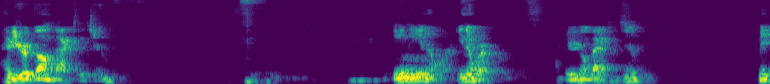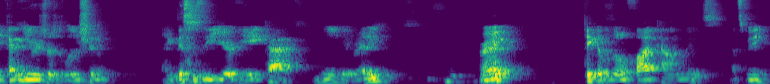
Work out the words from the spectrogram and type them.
have you ever gone back to the gym? You, you know where you know where you're going back to the gym. Make that New Year's resolution. Like this is the year of the eight pack. And you get ready, right? Pick up a little five pound weights. That's me,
